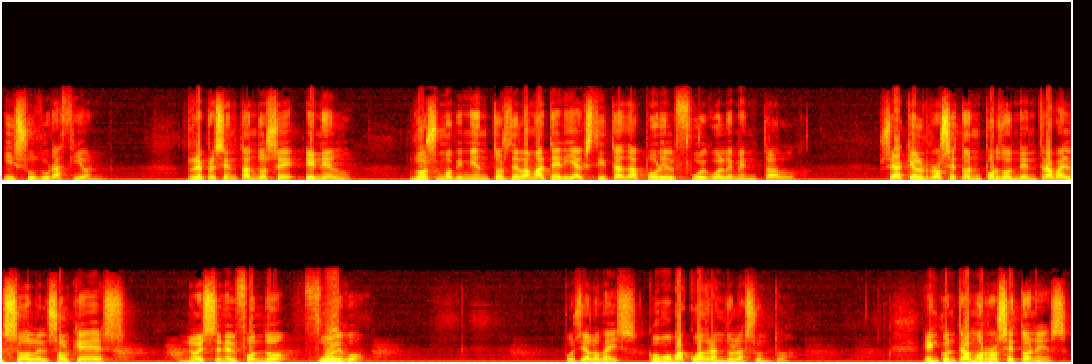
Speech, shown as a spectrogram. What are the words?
y su duración, representándose en él los movimientos de la materia excitada por el fuego elemental. O sea que el rosetón por donde entraba el sol, ¿el sol qué es? ¿No es en el fondo fuego? Pues ya lo veis, cómo va cuadrando el asunto. Encontramos rosetones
